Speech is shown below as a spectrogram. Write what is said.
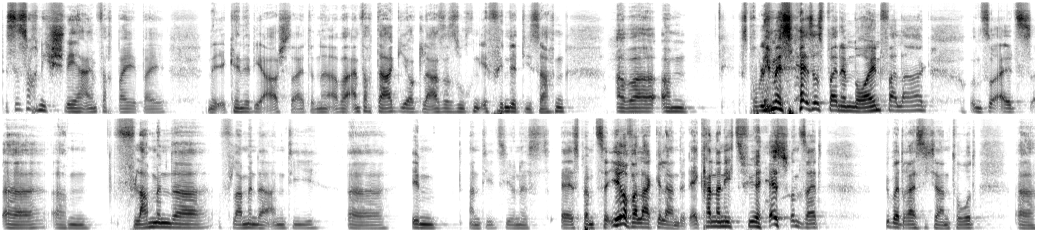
Das ist auch nicht schwer, einfach bei, bei ne, ihr kennt ja die Arschseite, ne? aber einfach da Georg Glaser suchen, ihr findet die Sachen. Aber ähm, das Problem ist, er ist bei einem neuen Verlag und so als äh, ähm, flammender, flammender Anti, äh, im Antizionist. Er ist beim Zairer Verlag gelandet. Er kann da nichts für, er ist schon seit über 30 Jahren tot. Äh,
